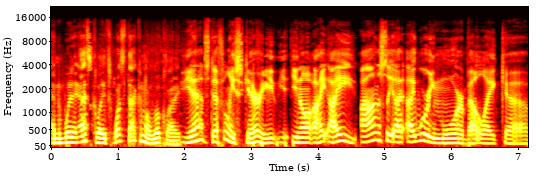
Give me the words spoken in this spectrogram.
and when it escalates, what's that going to look like? Yeah, it's definitely scary. You know, I, I honestly, I, I worry more about like uh,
